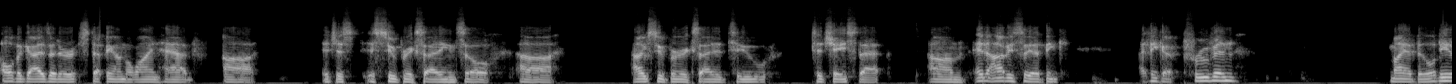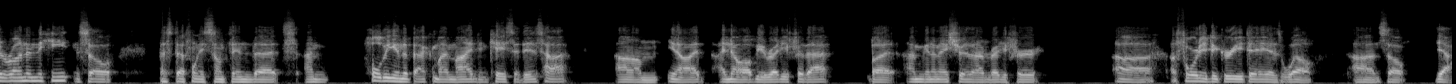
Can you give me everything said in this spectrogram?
all the guys that are stepping on the line have. Uh, it just is super exciting, and so uh, I'm super excited to to chase that. Um, and obviously, I think I think I've proven my ability to run in the heat, and so that's definitely something that I'm holding in the back of my mind in case it is hot. Um, you know, I, I know I'll be ready for that, but I'm going to make sure that I'm ready for uh, a 40 degree day as well. Uh, so, yeah.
